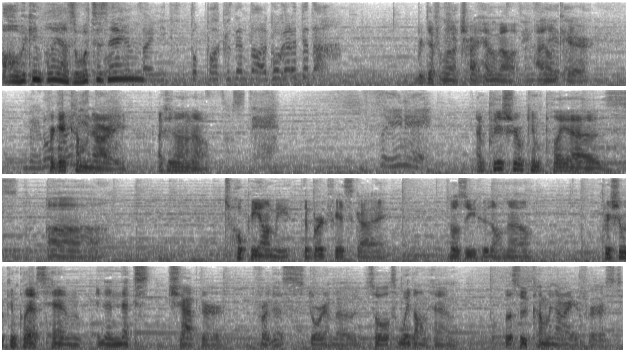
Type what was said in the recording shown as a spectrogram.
Oh, we can play as what's his name? 在にずっと漠然と憧れてた We're definitely gonna try him out. I don't care. 目の前に Forget Kaminari. Actually, no, no, no. そしてついに I'm pretty sure we can play as uh, Tokoyami, the bird face guy. Those of you who don't know, I'm Pretty sure we can play as him in the next chapter for this story mode. So let's wait on him. Let's do Kaminari first.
